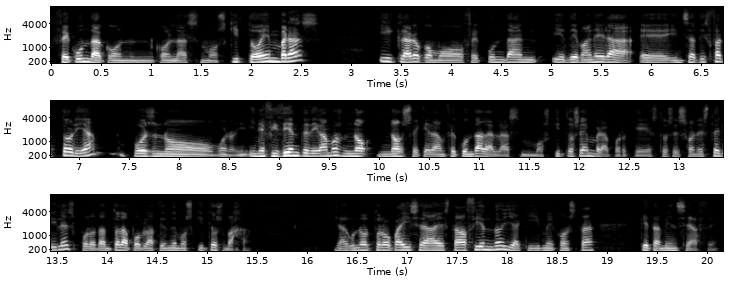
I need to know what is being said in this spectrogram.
fecunda con, con las mosquito hembras y claro, como fecundan de manera eh, insatisfactoria, pues no, bueno, ineficiente, digamos, no, no se quedan fecundadas las mosquitos hembra porque estos son estériles, por lo tanto la población de mosquitos baja. En algún otro país se ha estado haciendo y aquí me consta que también se hace.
